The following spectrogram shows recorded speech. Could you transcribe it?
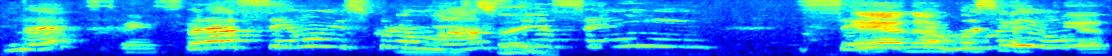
né? para ser um Scrum é Master é sem, sem é, não, problema nenhum.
